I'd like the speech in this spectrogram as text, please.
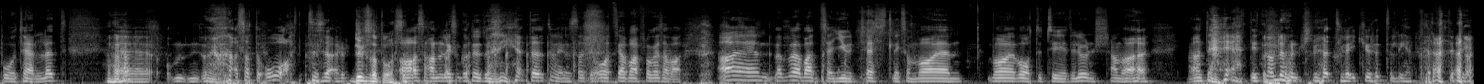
på hotellet. eh, och, och jag satt och åt så här. Du satt åt Ja, så han har liksom gått ut och letat efter mig och satt jag åt. Så jag bara frågade så här bara, ja, eh, jag började bara säga ljudtest liksom, vad, eh, vad, vad åt du till, till lunch? Han bara, jag har inte ätit någon lunch för att jag gick runt och letade efter det.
